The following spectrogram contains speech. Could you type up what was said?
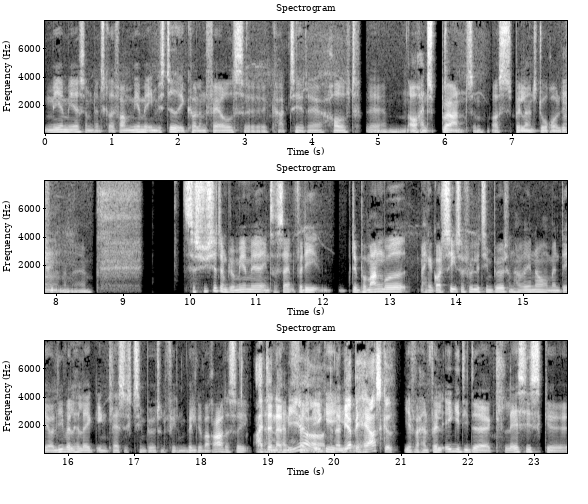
mere og mere, som den skrev frem, mere og mere investeret i Colin Farrells øh, karakter, der Holt, øh, og hans børn, som også spiller en stor rolle mm. i filmen. Øh så synes jeg, den blev mere og mere interessant, fordi det på mange måder, man kan godt se selvfølgelig, at Tim Burton har været inde over, men det er alligevel heller ikke en klassisk Tim Burton-film, hvilket var rart at se. Ej, den, han, er, han mere, ikke den er mere behersket. Ja, for han faldt ikke i de der klassiske,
